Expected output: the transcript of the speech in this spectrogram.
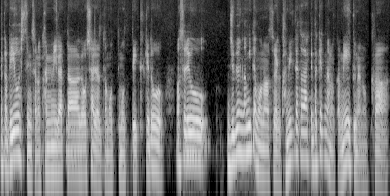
なんか美容室にその髪型がおしゃれだと思って持っていくけど、まあ、それを自分が見たものはそれが髪型だけだけなのか、メイクなのか、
